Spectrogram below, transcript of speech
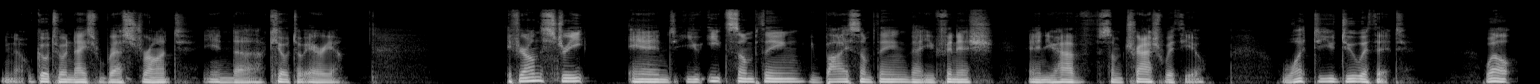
you know, go to a nice restaurant in the Kyoto area. If you're on the street and you eat something, you buy something that you finish, and you have some trash with you, what do you do with it? Well,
